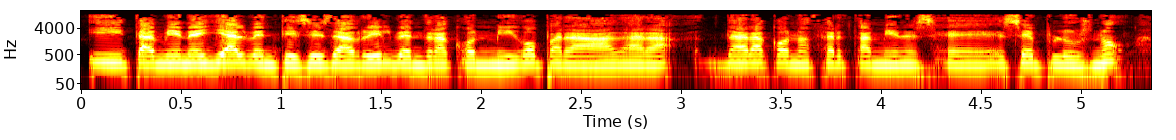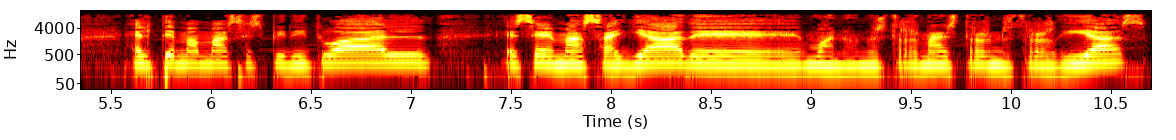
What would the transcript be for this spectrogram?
Y también ella el 26 de abril vendrá conmigo para dar a, dar a conocer también ese, ese plus, ¿no? El tema más espiritual, ese más allá de, bueno, nuestros maestros, nuestros guías,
